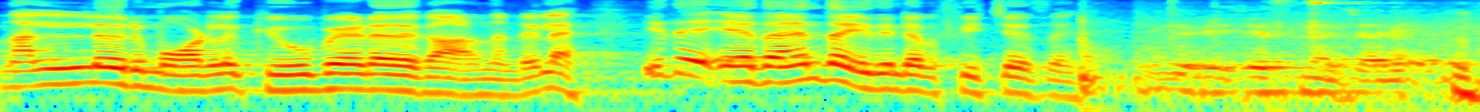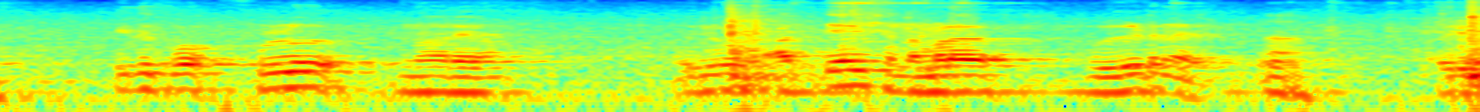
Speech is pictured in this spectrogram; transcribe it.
നല്ലൊരു മോഡൽ ക്യൂബയുടെ കാണുന്നുണ്ട് അല്ലേ? ഇത് ഏതാ? എന്താ ഇതിന്റെ ഫീച്ചേഴ്സ് ഇതിന്റെ ഫീച്ചേഴ്സ് എന്ന് വെച്ചാൽ ഇതിപ്പോൾ ഫുള്ള് എന്താ പറയുക ഒരു അത്യാവശ്യം നമ്മളെ വീടിന് ഒരു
